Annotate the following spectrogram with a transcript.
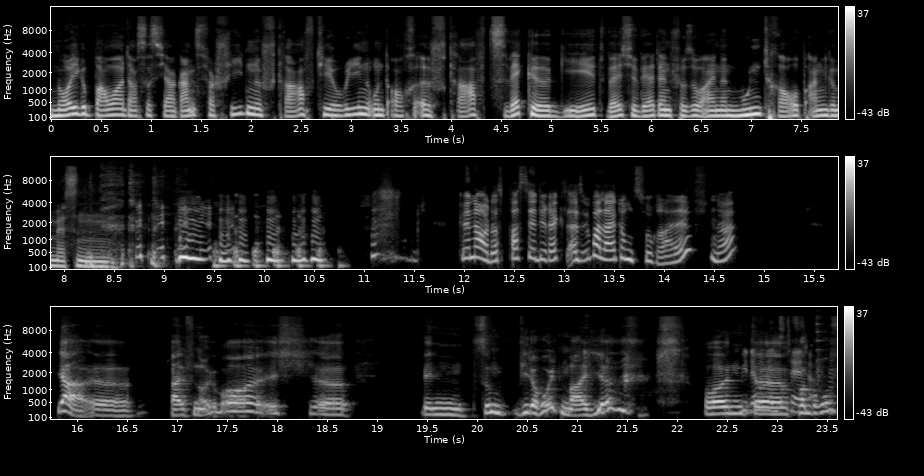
Neugebauer, dass es ja ganz verschiedene Straftheorien und auch äh, Strafzwecke geht. Welche wäre denn für so einen Mundraub angemessen? genau, das passt ja direkt als Überleitung zu Ralf, ne? Ja, äh, Ralf Neugebauer, ich äh, bin zum wiederholten Mal hier und äh, vom Beruf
